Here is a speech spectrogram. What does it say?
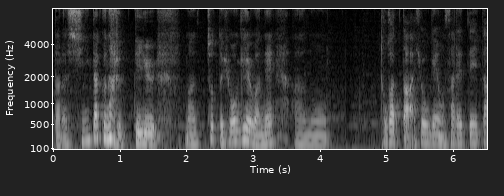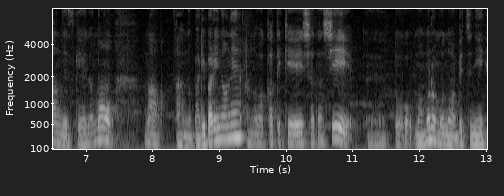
たら死にたくなるっていう、まあ、ちょっと表現はねあの尖った表現をされていたんですけれども、まあ、あのバリバリのねあの若手経営者だし、えーと、守るものは別に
